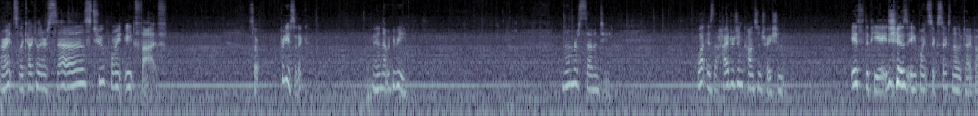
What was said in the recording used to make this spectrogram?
alright, so the calculator says 2.85. So, pretty acidic. And that would be B. Number 17. What is the hydrogen concentration if the pH is 8.66, another typo.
